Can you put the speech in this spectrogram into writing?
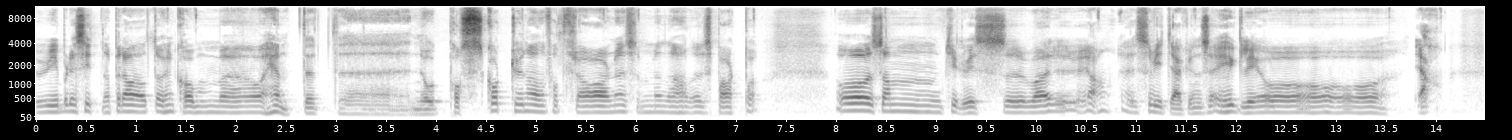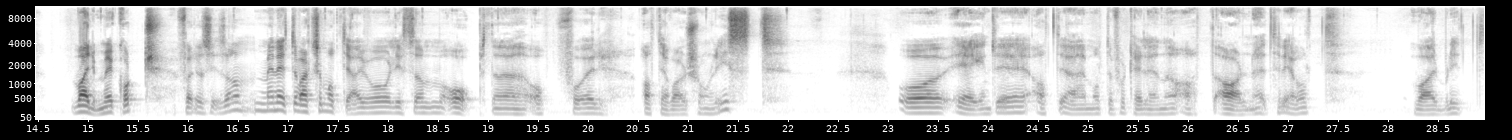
Vi ble sittende og prate, og hun kom eh, og hentet eh, noe postkort hun hadde fått fra Arne, som hun hadde spart på. Og som tydeligvis eh, var, ja, så vidt jeg kunne se, hyggelig og, og, ja, varme kort, for å si det sånn. Men etter hvert så måtte jeg jo liksom åpne opp for at jeg var journalist. Og egentlig at jeg måtte fortelle henne at Arne Treholt var blitt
